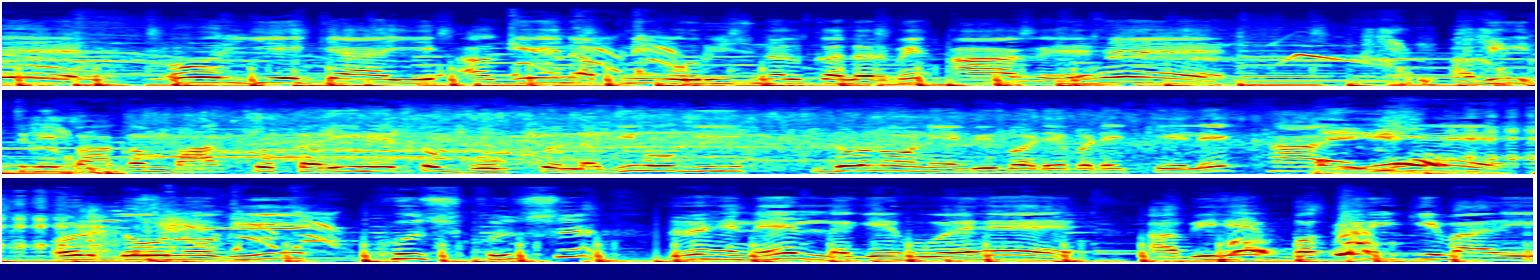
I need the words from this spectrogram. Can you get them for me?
है। और ये क्या ये अगेन अपने ओरिजिनल कलर में आ गए हैं। अभी इतनी भागम भाग तो करी है तो भूख तो लगी होगी। दोनों ने भी बड़े बड़े केले खा लिए हैं। और दोनों भी खुश खुश रहने लगे हुए हैं। अभी है बकरी की बारी।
